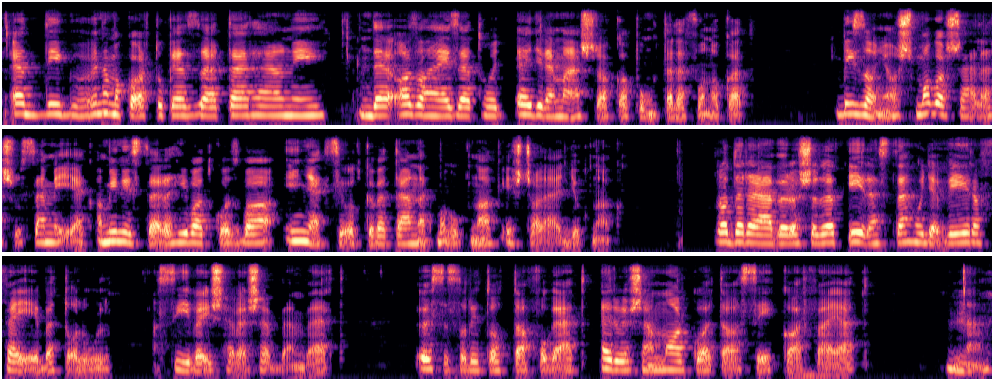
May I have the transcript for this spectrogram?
eddig nem akartuk ezzel terhelni, de az a helyzet, hogy egyre másra kapunk telefonokat. Bizonyos, magasállású személyek a miniszterre hivatkozva injekciót követelnek maguknak és családjuknak. Rader elvörösödött, érezte, hogy a vér a fejébe tolul. A szíve is hevesebben vert. Összeszorította a fogát, erősen markolta a szék karfáját. Nem,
